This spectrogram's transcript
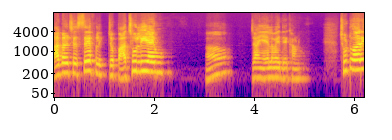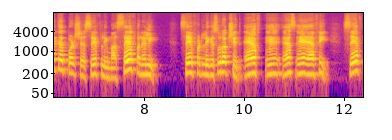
આગળ છે સેફલી જો પાછું લી આવ્યું, હા જ્યાં એલ વાય દેખાણું. છૂટું આ રીતે જ પડશે સેફલીમાં સેફ અને લી. સેફ એટલે કે સુરક્ષિત F A S A F E safe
